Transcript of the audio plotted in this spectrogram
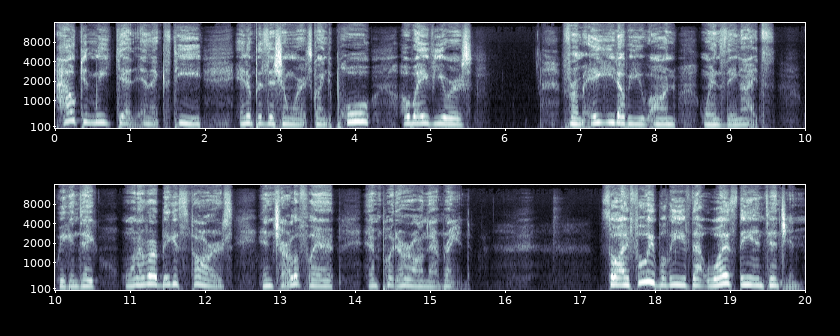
how can we get NXT in a position where it's going to pull away viewers from AEW on Wednesday nights. We can take one of our biggest stars in Charlotte Flair and put her on that brand. So I fully believe that was the intention,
